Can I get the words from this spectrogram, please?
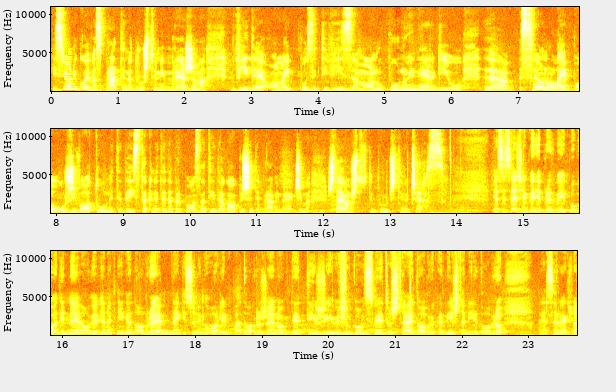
I svi oni koji vas prate na društvenim mrežama vide onaj pozitivizam, onu punu energiju, e, sve ono lepo u životu umete da istaknete, da prepoznate i da ga opišete pravim rečima. Šta je ono što ćete poručiti večeras? Ja se sećam kad je pre dve i po godine objavljena knjiga Dobro je, neki su mi govorili pa dobro ženo, gde ti živiš, u kom svetu, šta je dobro kad ništa nije dobro. A ja sam rekla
